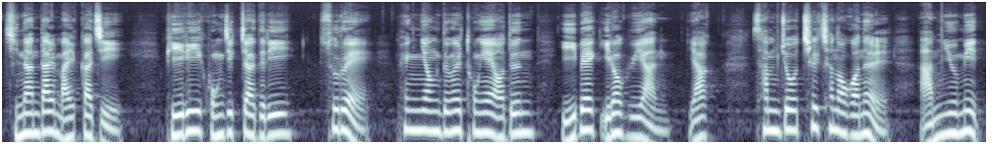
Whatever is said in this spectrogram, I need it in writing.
지난달 말까지 비리 공직자들이 수뢰, 횡령 등을 통해 얻은 201억 위안 약 3조 7천억 원을 압류 및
